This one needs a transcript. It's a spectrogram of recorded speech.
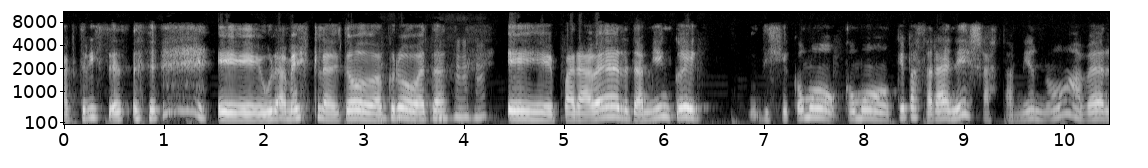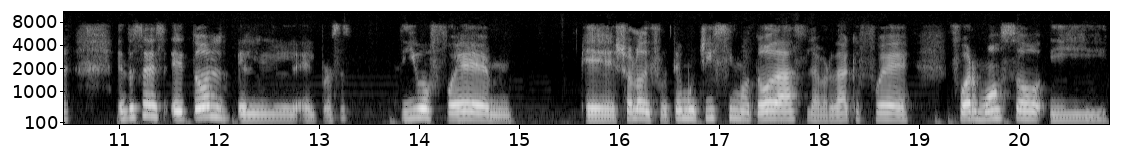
actrices, eh, una mezcla de todo, acróbata, eh, para ver también qué, dije, cómo, cómo, qué pasará en ellas también, ¿no? A ver, entonces eh, todo el, proceso activo fue, yo lo disfruté muchísimo todas, la verdad que fue, fue hermoso y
